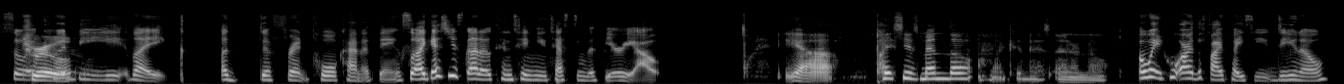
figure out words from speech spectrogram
So True. it could be like a different pull kind of thing. So I guess you just gotta continue testing the theory out. Yeah, Pisces men though. Oh my goodness, I don't know. Oh wait, who are the five Pisces? Do you know?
